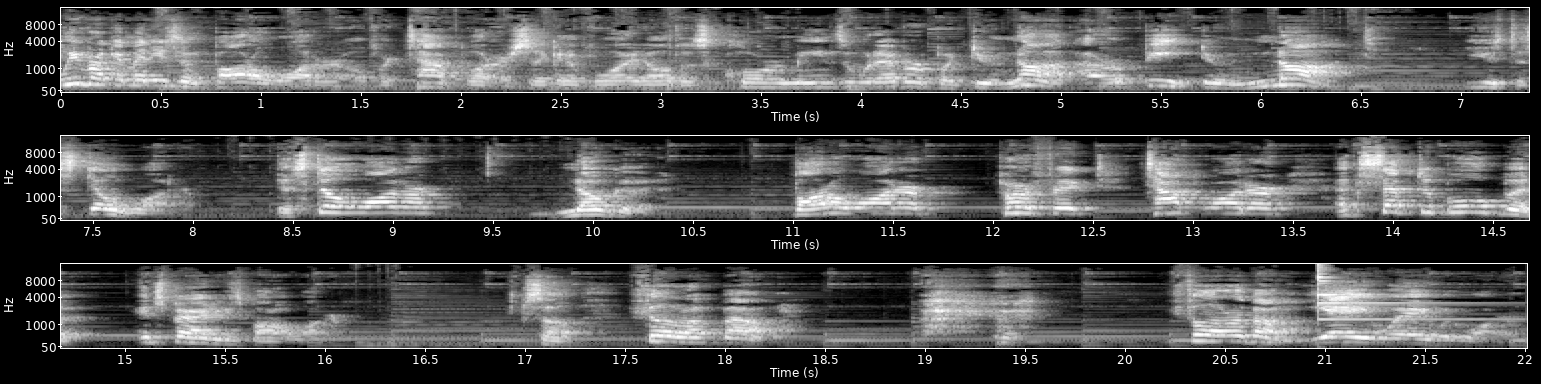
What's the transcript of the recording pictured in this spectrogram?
We recommend using bottled water over tap water so you can avoid all those chloramines or whatever, but do not, I repeat, do not use distilled water. Distilled water, no good. Bottled water, perfect. Tap water, acceptable, but it's better to use bottled water. So fill it up about, fill it up about yay way with water.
